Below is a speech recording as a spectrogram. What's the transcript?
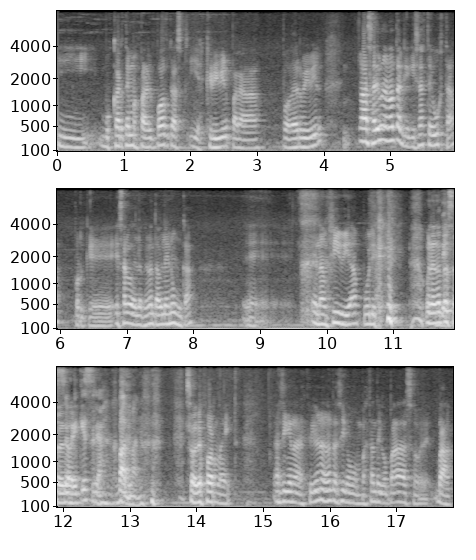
y buscar temas para el podcast y escribir para poder vivir. Ah, salió una nota que quizás te gusta, porque es algo de lo que no te hablé nunca. Eh, en Anfibia publiqué una nota sobre, ¿Sobre qué será? Batman. sobre Fortnite. Así que nada, escribí una nota así como bastante copada sobre... Va,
